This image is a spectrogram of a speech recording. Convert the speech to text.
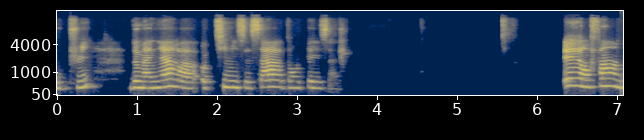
ou puits, de manière à optimiser ça dans le paysage. Et enfin, un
